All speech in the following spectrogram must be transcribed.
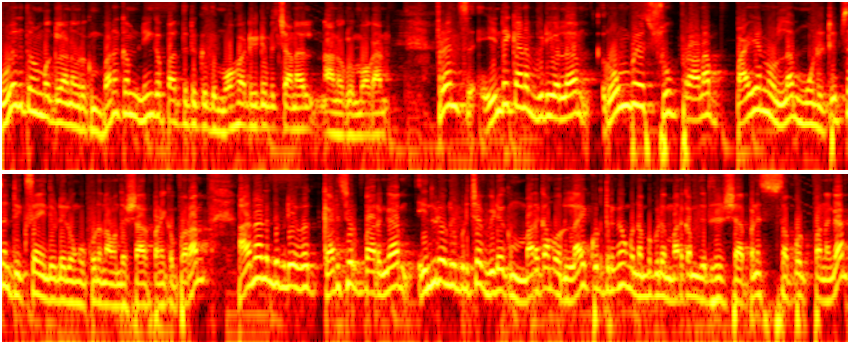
உலக தமிழ் மக்களானவருக்கும் வணக்கம். நீங்கள் பார்த்துட்டு இருக்குது மோகா டெக்னிக்கல் சேனல் நான் உங்களுக்கு மோகன். ஃப்ரெண்ட்ஸ் இன்றைக்கான வீடியோவில் ரொம்ப சூப்பரான பயனுள்ள மூணு டிப்ஸ் அண்ட் டிக்ஸாக இந்த வீடியோவில் உங்கள் கூட நான் வந்து ஷேர் பண்ணிக்க போகிறேன் அதனால் இந்த வீடியோவை கடைசி ஒரு பாருங்க. இந்த வீடியோ உங்களுக்கு பிடிச்ச வீடியோக்கு மறக்காம ஒரு லைக் கொடுத்துருங்க. உங்கள் நம்ம கூட மறக்காம இந்த ஷேர் பண்ணி சப்போர்ட் பண்ணுங்கள்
